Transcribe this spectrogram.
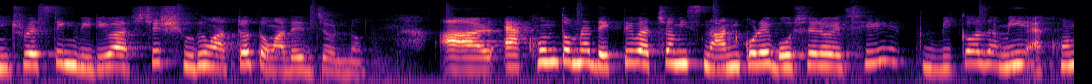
ইন্টারেস্টিং ভিডিও আসছে শুধুমাত্র তোমাদের জন্য। আর এখন তোমরা দেখতে পাচ্ছ, আমি স্নান করে বসে রয়েছি। বিকজ আমি এখন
